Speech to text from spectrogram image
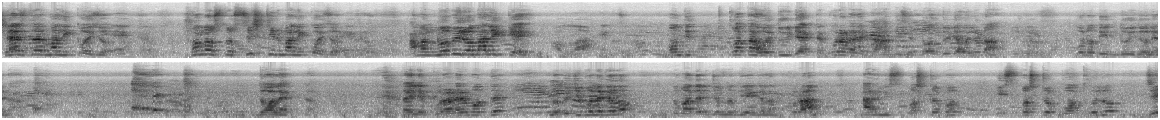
শেষদার মালিক কয়জন? সমস্ত সৃষ্টির মালিক কয়জন? আমার নবীর মালিক কে আল্লাহ একজন মন্দির কথা হয় দুইটা একটা কোরআন আর একটা হাদিসের দল দুইটা হইল না? কোনোদিন দুই দলে না। দল একটা। তাইলে কোরআনের মধ্যে নবীজি বলে গেল তোমাদের জন্য দিয়ে গেলাম কোরআন। আর স্পষ্ট পথ স্পষ্ট পথ হলো যে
